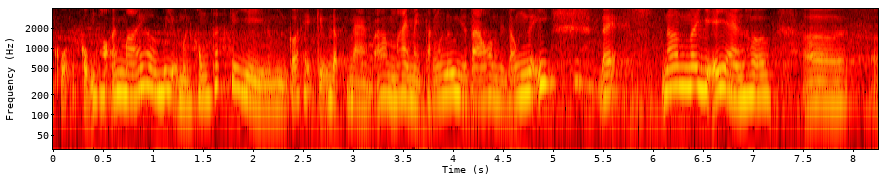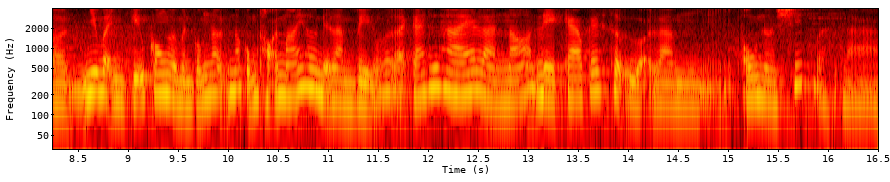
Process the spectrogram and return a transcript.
cũng, cũng thoải mái hơn. Ví dụ mình không thích cái gì mình có thể kiểu đập bàn bảo mai mày tăng lương cho tao không? Thì tao nghĩ đấy nó nó dễ dàng hơn. À, à, như vậy kiểu con người mình cũng nó, nó cũng thoải mái hơn để làm việc. Với lại cái thứ hai là nó đề cao cái sự gọi là ownership là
